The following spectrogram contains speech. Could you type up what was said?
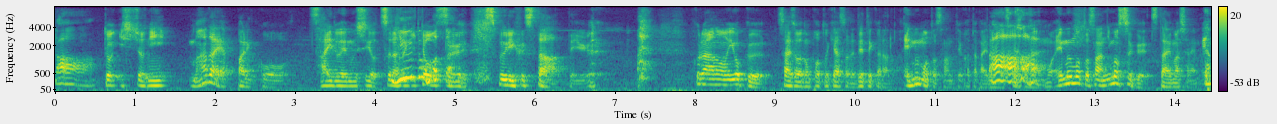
あと一緒にまだやっぱりこうサイド MC を貫き通すスプリフスターっていう。これはあのよく最初のポッドキャストで出てからの M 本さんという方がいるんですけどももう M 本さんにもすぐ伝えましたね。いや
